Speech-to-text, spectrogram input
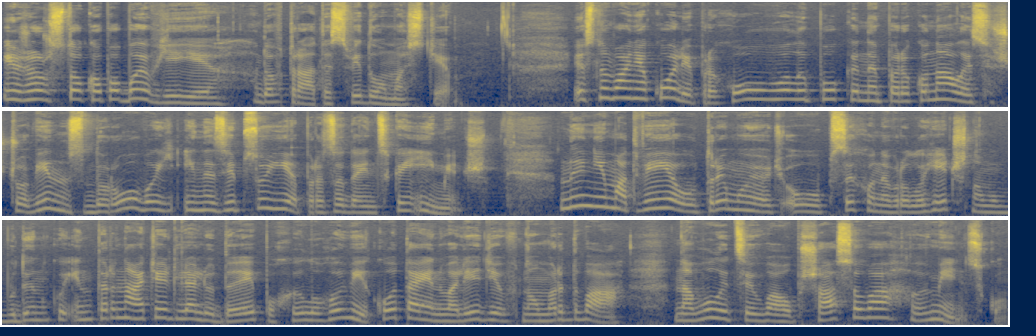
і жорстоко побив її до втрати свідомості. Існування колі приховували, поки не переконались, що він здоровий і не зіпсує президентський імідж. Нині Матвія утримують у психоневрологічному будинку інтернаті для людей похилого віку та інвалідів номер 2 на вулиці Ваупшасова в Мінську.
